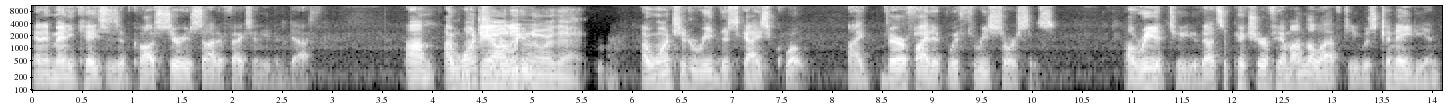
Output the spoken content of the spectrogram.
and in many cases have caused serious side effects and even death. Um, I want they you all to read, ignore that. I want you to read this guy's quote. I verified it with three sources. I'll read it to you. That's a picture of him on the left. He was Canadian.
